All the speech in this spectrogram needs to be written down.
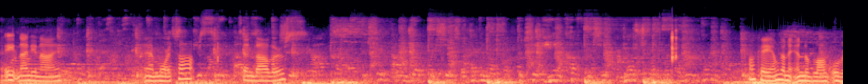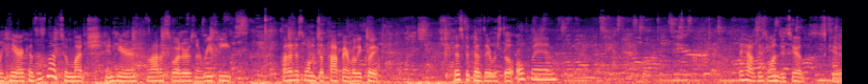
$8.99. And more tops, $10. Okay, I'm gonna end the vlog over here because it's not too much in here. A lot of sweaters and repeats. But I just wanted to pop in really quick. Just because they were still open. They have these onesies here. It's cute.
